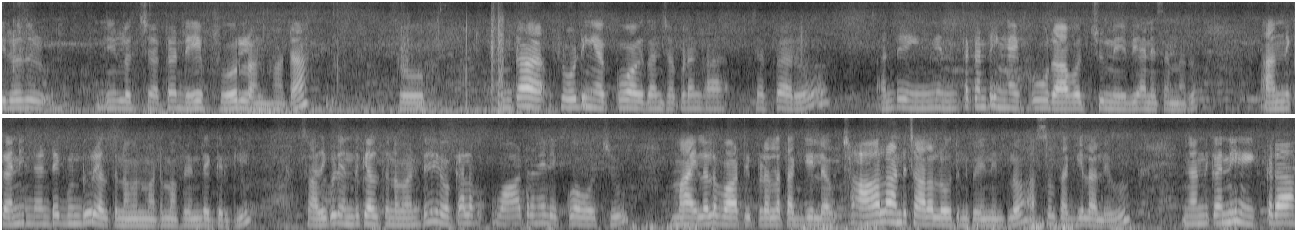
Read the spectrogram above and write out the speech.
ఈరోజు నీళ్ళు వచ్చాక డే ఫోర్లో అనమాట సో ఇంకా ఫ్లోటింగ్ ఎక్కువ అవుతుందని చెప్పడం కా చెప్పారు. అంటే ఎంతకంటే ఇంకా ఎక్కువ రావచ్చు మేబీ అనేసి అన్నారు. అందుకని ఏంటంటే గుంటూరు వెళ్తున్నాం అనమాట మా ఫ్రెండ్ దగ్గరికి. సో అది కూడా ఎందుకు వెళ్తున్నాం అంటే ఒకవేళ వాటర్ అనేది ఎక్కువ అవ్వచ్చు. మా ఇళ్ళలో వాటర్ ఇప్పుడల్లా తగ్గిలేవు. చాలా అంటే చాలా లోతుండిపోయింది ఇంట్లో. అస్సలు తగ్గిలా లేవు. అందుకని ఇక్కడ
